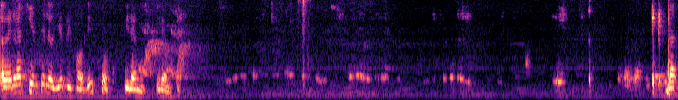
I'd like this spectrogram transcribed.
A ver a quién se le oye mejor, ¿listo? Miremos, miremos. Dale.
